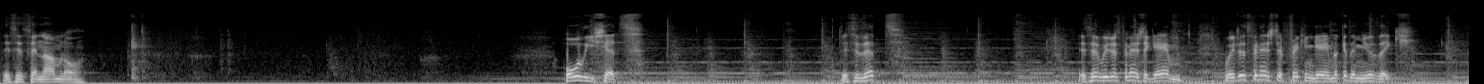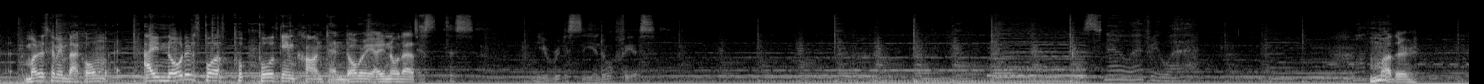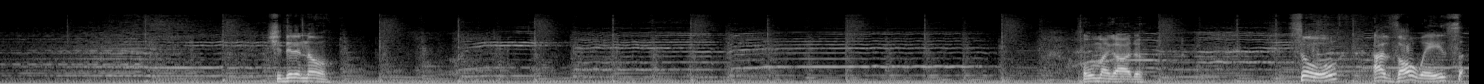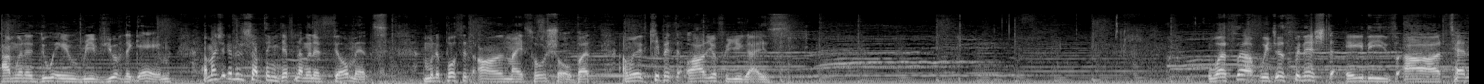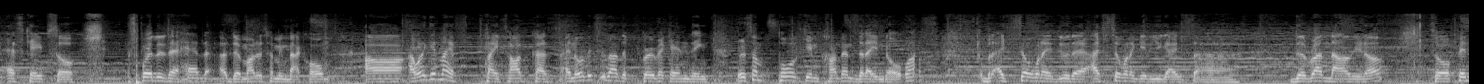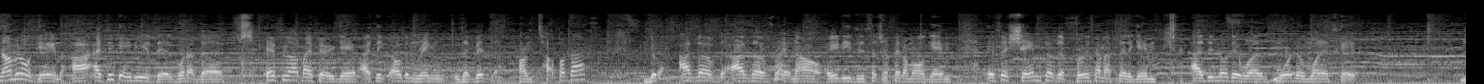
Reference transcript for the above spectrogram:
This is phenomenal. Holy shit. This is it. This is we just finished the game. We just finished the freaking game. Look at the music. Mother's coming back home. I know there's post, post game content. Don't worry, I know that. Isn't this Eurydice and Orpheus? Snow everywhere. Mother. She didn't know. Oh my god. So, as always, I'm gonna do a review of the game. I'm actually gonna do something different. I'm gonna film it. I'm gonna post it on my social, but I'm gonna keep it audio for you guys. What's up? We just finished Hades uh, 10 Escape, so spoilers ahead. Uh, the mother's coming back home. Uh, I want to get my my thought because I know this is not the perfect ending. There's some post game content that I know of, but I still want to do that. I still want to give you guys uh, the rundown, you know. So phenomenal game. Uh, I think Hades is one of the, if not my favorite game. I think Elden Ring is a bit on top of that. But as of as of right now, Hades is such a phenomenal game. It's a shame because the first time I played the game, I didn't know there was more than one escape.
